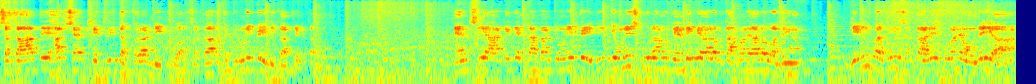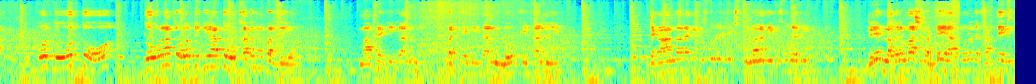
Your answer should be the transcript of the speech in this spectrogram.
ਸਰਕਾਰ ਦੇ ਹਰ ਸ਼ਹਿਰ ਖੇਤਰੀ ਦਫ਼ਤਰ ਆ ਡੀਪੂ ਆ। ਸਰਕਾਰ ਉੱਥੇ ਕਿਉਂ ਨਹੀਂ ਭੇਜਦੀ ਕਾਪੀਆਂ, ਕਿਤਾਬਾਂ? ਐਨਸੀਆਰਟੀ ਦੀਆਂ ਕਿਤਾਬਾਂ ਕਿਉਂ ਨਹੀਂ ਭੇਜਦੀ? ਕਿਉਂ ਨਹੀਂ ਸਕੂਲਾਂ ਨੂੰ ਦਿੰਦੀ ਵੀ ਆਹ ਲੋ ਕਿਤਾਬਾਂ ਦੇ ਆਹ ਲੋ ਵਰਦੀਆਂ? ਜਿਹੜੀ ਵਰਦੀ ਸਰਕਾਰੀ ਸਕੂਲਾਂ 'ਚ ਆਉਂਦੀ ਆ, ਉਹ ਦੋ ਧੋ ਦੋ ਧੋ ਤੀਜੀ ਧੋ ਖਤਮ ਵਰਦੀ ਉਹ ਮਾਪੇ ਕੀ ਕਰਨ ਬੱਚੇ ਕੀ ਕਰਨ ਲੋਕ ਕੀ ਕਰਨਗੇ? ਦੁਕਾਨਦਾਰ ਦਾ ਕੀ ਕਸੂਰ ਹੈ ਜੀ? ਸਕੂਲਾਂ ਦਾ ਕੀ ਕਸੂਰ ਹੈ ਜੀ? ਜਿਹੜੇ ਮਗਰਮੱਛ ਵੱਡੇ ਆ, ਉਹਨਾਂ ਦੇ ਫਰਤੇ ਨਹੀਂ।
